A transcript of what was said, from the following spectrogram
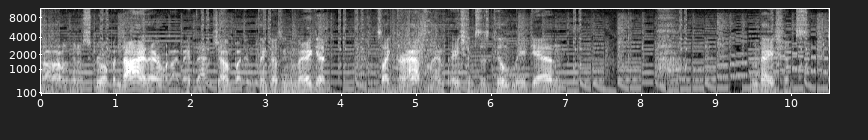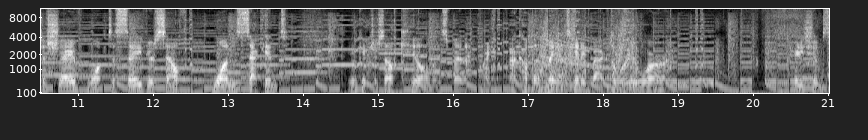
thought I was gonna screw up and die there when I made that jump. I didn't think I was gonna make it. It's like crap, my impatience has killed me again. impatience. To shave want to save yourself one second you'll get yourself killed and spend like a couple minutes getting back to where you were. Patience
